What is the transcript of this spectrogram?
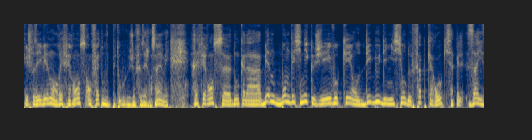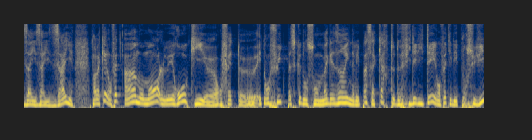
Et je faisais évidemment référence, en fait, ou plutôt, je faisais, j'en sais rien, mais référence donc à la bande dessinée que j'ai évoquée en début d'émission de Fab Caro, qui s'appelle Zai Zai Zai Zai, dans laquelle, en fait, à un moment, le héros qui, en fait, est en fuite parce que dans son magasin, il n'avait pas sa carte de fidélité et en fait il est poursuivi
